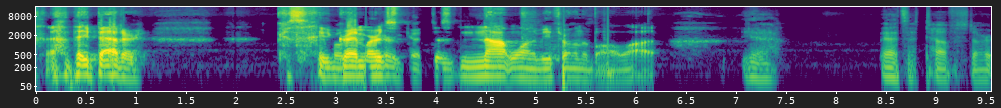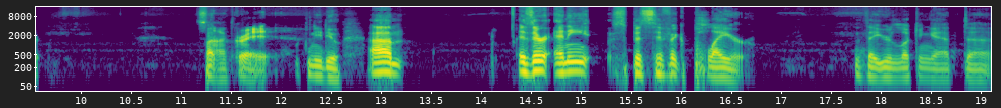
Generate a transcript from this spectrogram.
they better because Graham Mertz does not want to be throwing the ball a lot. Yeah, that's a tough start. It's But- not great. What can you do? Um, is there any specific player that you're looking at, uh,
